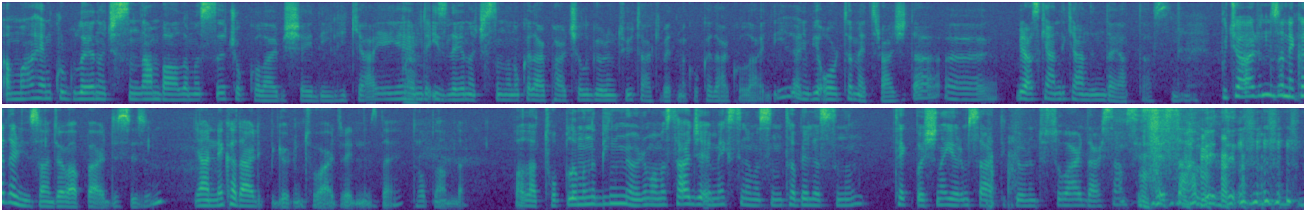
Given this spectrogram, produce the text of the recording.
Ama hem kurgulayan açısından bağlaması çok kolay bir şey değil hikayeyi. Evet. Hem de izleyen açısından o kadar parçalı görüntüyü takip etmek o kadar kolay değil. Hani bir orta metrajda e, biraz kendi kendini de yaptı aslında. Bu çağrınıza ne kadar insan cevap verdi sizin? Yani ne kadarlık bir görüntü vardır elinizde toplamda? Valla toplamını bilmiyorum ama sadece emek sinemasının tabelasının tek başına yarım saatlik görüntüsü var dersem siz hesap edin.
